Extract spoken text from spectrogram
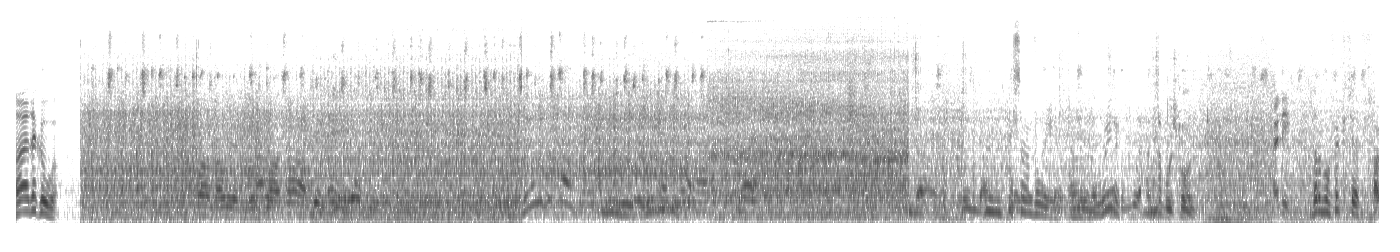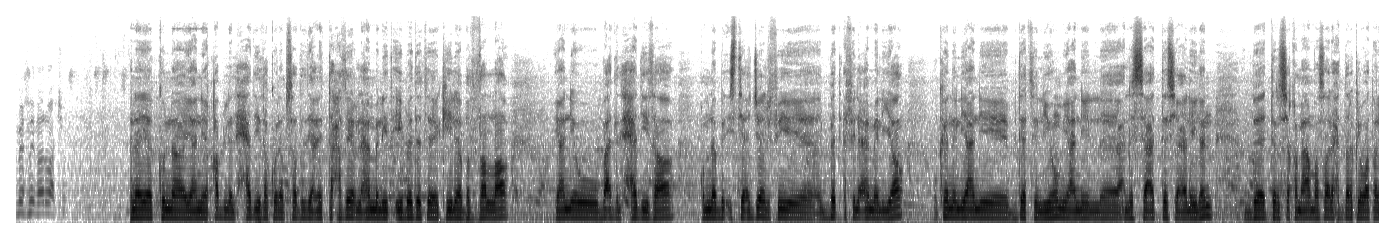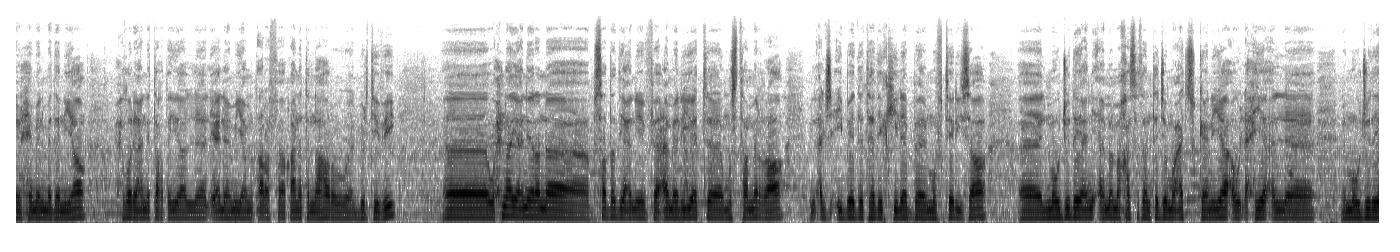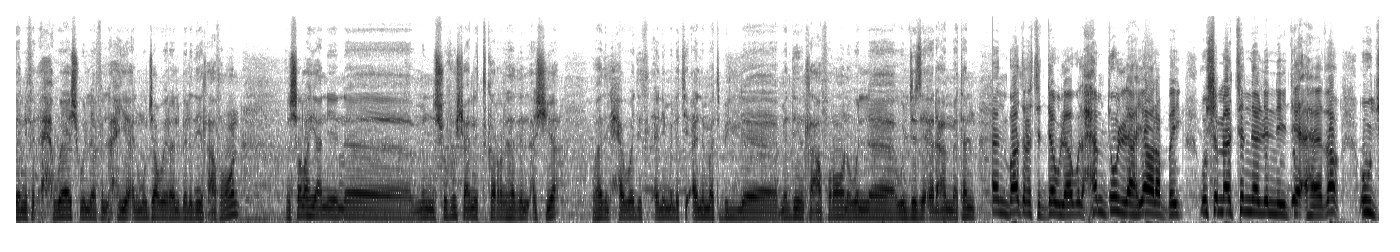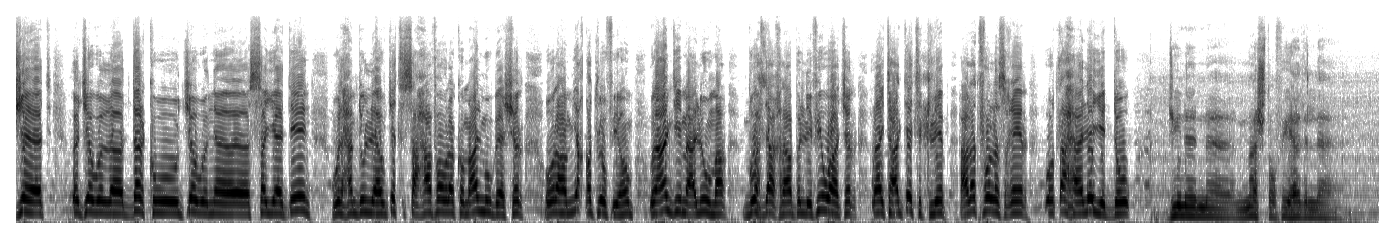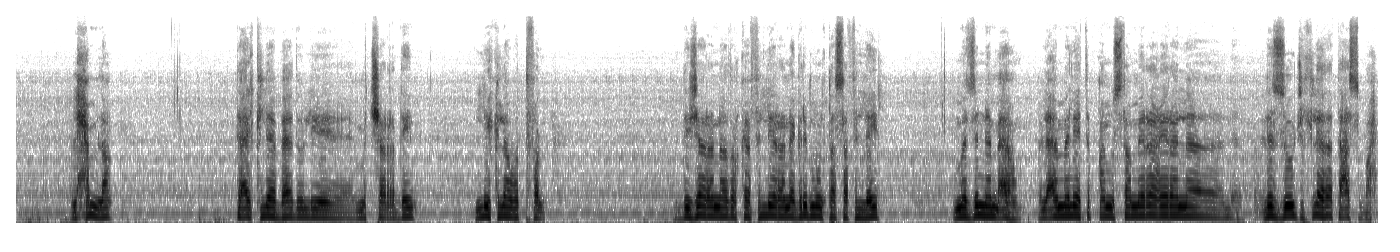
هذاك هو. إحنا كنا يعني قبل الحادثة كنا بصدد يعني التحضير لعمليه اباده كلاب الظله يعني وبعد الحادثة قمنا بالاستعجال في البدء في العملية. وكان يعني بدأت اليوم يعني على الساعة التاسعة ليلا بالتنسيق مع مصالح الدرك الوطني للحمايه المدنية. حضور يعني التغطية الإعلامية من طرف قناة النهار والبير تي في. آه، وحنا يعني رانا بصدد يعني في عمليات آه، مستمرة من أجل إبادة هذه الكلاب المفترسة آه، الموجودة يعني أمام خاصة التجمعات السكانية أو الأحياء ال- الموجودة يعني في الأحواش ولا في الأحياء المجاورة لبلدية العفرون. إن شاء الله يعني ما نشوفوش يعني تكرر هذه الأشياء وهذه الحوادث الأليمة التي ألمت بمدينه العفرون وال- والجزائر عامة. بادرت الدولة والحمد لله يا ربي وسمعت لنا للنداء هذا وجات جاو الدرك وجاو الصيادين والحمد لله وجات الصحافة وراكم على المباشر وراهم يقتلوا فيهم وعندي معلومة بوحدة أخرى باللي في واجر راهي تعدات كليب على طفل صغير وطاح على يدو جينا نناشطوا في هذا ال- الحملة تاع الكلاب هذو اللي متشردين اللي كلاو الطفل. déjà رانا دركا في الليل رانا قريب منتصف الليل وما زلنا معاهم. العملية تبقى مستمرة غير للزوج ثلاثة تاع الصباح.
